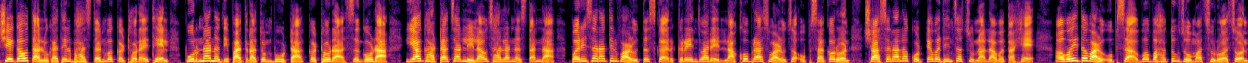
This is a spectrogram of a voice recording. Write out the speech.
शेगाव तालुक्यातील भाजतन व कठोरा येथील पूर्णा नदी पात्रातून भोटा कठोरा सगोडा या घाटाचा लिलाव झाला नसताना परिसरातील वाळू तस्कर क्रेनद्वारे लाखो ब्रास वाळूचा उपसा करून शासनाला कोट्यवधींचा चुना लावत आहे. अवैध वाळू उपसा व वाहतूक जोमात सुरू असून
